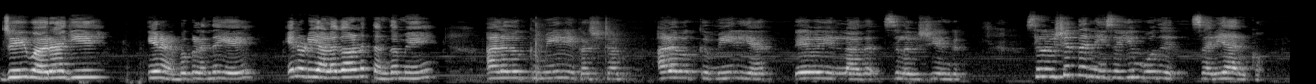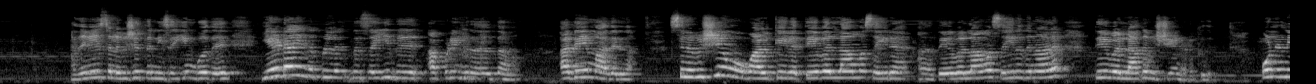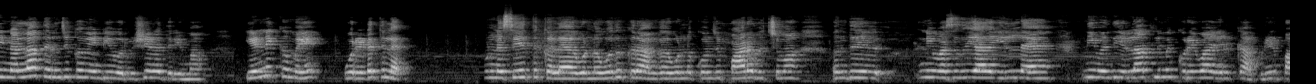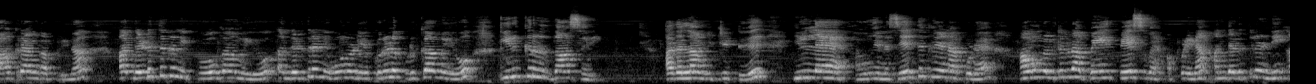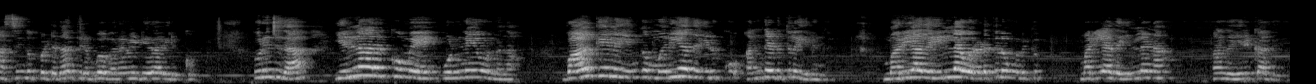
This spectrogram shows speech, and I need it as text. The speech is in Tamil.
ஜெய் வராகி. என் அன்பு குழந்தையே என்னுடைய அழகான தங்கமே அளவுக்கு மீறிய கஷ்டம் அளவுக்கு மீறிய தேவையில்லாத சில விஷயங்கள். சில விஷயத்த நீ செய்யும்போது சரியாக இருக்கும். அதுவே சில விஷயத்த நீ செய்யும்போது ஏடா இந்த பிள்ளை இது செய்யுது? அப்படிங்கிறது தான். அதே மாதிரி தான் சில விஷயம் உன் வாழ்க்கையில் தேவையில்லாமல் செய்கிற அந்த தேவையில்லாமல் செய்கிறதுனால தேவையில்லாத விஷயம் நடக்குது. ஒன்று நீ நல்லா தெரிஞ்சுக்க வேண்டிய ஒரு விஷயம் தெரியுமா? என்றைக்குமே ஒரு இடத்துல. உன்னை சேர்த்துக்கல உன்னை ஒதுக்குறாங்க உன்னை கொஞ்சம் பாரபட்சமாக வந்து நீ வசதியாக இல்லை நீ வந்து எல்லாத்துலேயுமே குறைவாக இருக்க அப்படின்னு பார்க்குறாங்க அப்படின்னா அந்த இடத்துக்கு நீ போகாமையோ அந்த இடத்துல நீ உன்னுடைய குரலை கொடுக்காமையோ இருக்கிறது தான் சரி. அதெல்லாம் விட்டுட்டு இல்லை அவங்க என்னை சேர்த்துக்கலைன்னா கூட அவங்கள்ட்ட நான் பே பேசுவேன் அப்படின்னா அந்த இடத்துல நீ அசிங்கப்பட்டு தான் திரும்ப வர வேண்டியதாக இருக்கும். புரிஞ்சுதா? எல்லாருக்குமே ஒன்றே ஒன்று தான் வாழ்க்கையில் எங்கே மரியாதை இருக்கோ அந்த இடத்துல இருங்க. மரியாதை இல்லை ஒரு இடத்துல உங்களுக்கு மரியாதை இல்லைன்னா அங்கே இருக்காது.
